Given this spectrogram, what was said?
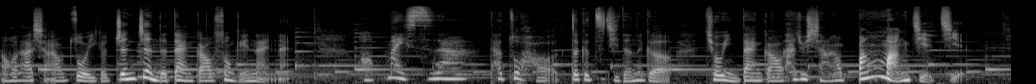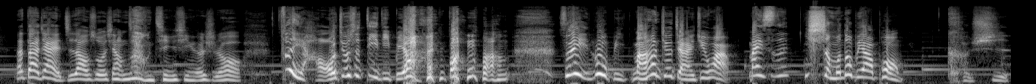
然后她想要做一个真正的蛋糕送给奶奶。好，麦斯啊，他做好这个自己的那个蚯蚓蛋糕，他就想要帮忙姐姐。那大家也知道，说像这种情形的时候，最好就是弟弟不要来帮忙。所以露比马上就讲一句话：“麦斯，你什么都不要碰。”可是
